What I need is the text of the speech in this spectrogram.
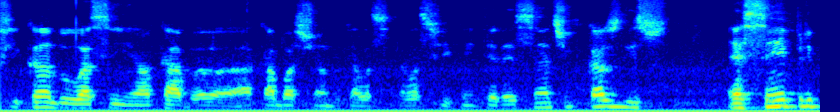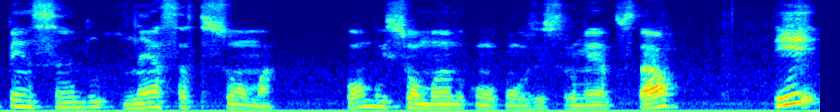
Ficando assim, eu acabo, eu acabo achando que elas, elas ficam interessantes por causa disso. É sempre pensando nessa soma, como ir somando com, com os instrumentos tal. E,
